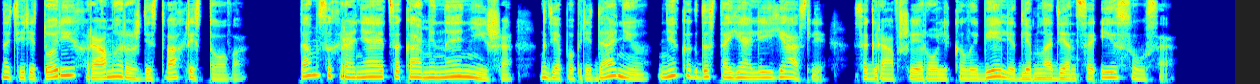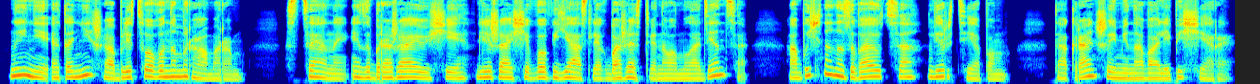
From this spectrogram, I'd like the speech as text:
на территории храма Рождества Христова. Там сохраняется каменная ниша, где, по преданию, некогда стояли ясли, сыгравшие роль колыбели для младенца Иисуса. Ныне эта ниша облицована мрамором. Сцены, изображающие лежащего в яслях божественного младенца, обычно называются вертепом. Так раньше именовали пещеры.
